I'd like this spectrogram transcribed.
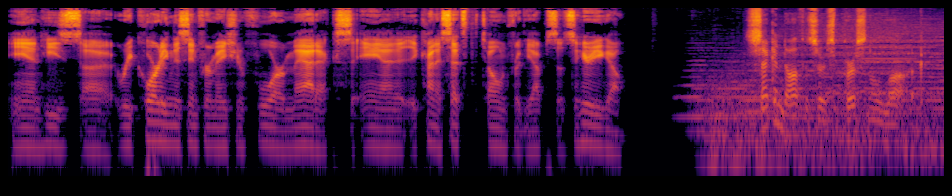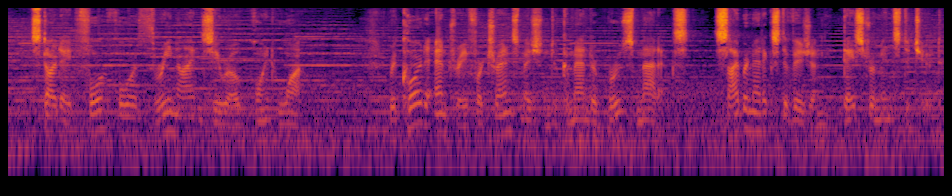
and he's uh, recording this information for Maddox, and it, it kind of sets the tone for the episode. So here you go. Second Officer's Personal Log, Stardate 44390.1. Record entry for transmission to Commander Bruce Maddox, Cybernetics Division, Daystrom Institute.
